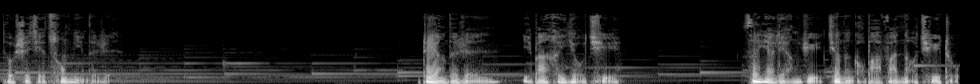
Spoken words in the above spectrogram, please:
都是些聪明的人。这样的人一般很有趣，三言两语就能够把烦恼驱逐。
